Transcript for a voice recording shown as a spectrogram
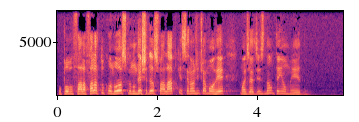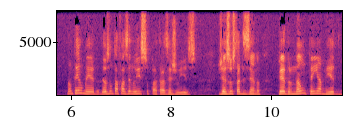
O povo fala, fala tu conosco, não deixa Deus falar, porque senão a gente vai morrer. Moisés diz, não tenham medo. Não tenham medo. Deus não está fazendo isso para trazer juízo. Jesus está dizendo, Pedro, não tenha medo.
